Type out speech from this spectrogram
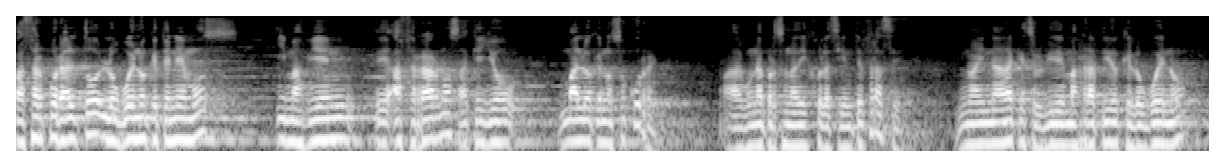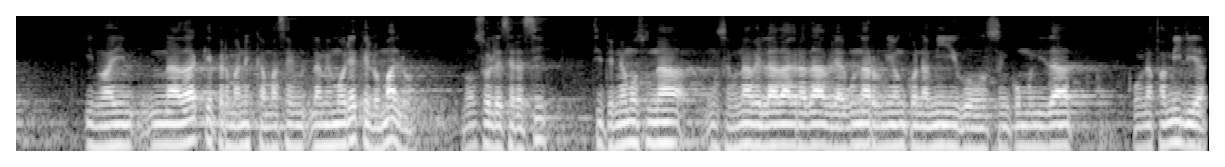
pasar por alto lo bueno que tenemos y más bien eh, aferrarnos a aquello malo que nos ocurre. Alguna persona dijo la siguiente frase, no hay nada que se olvide más rápido que lo bueno y no hay nada que permanezca más en la memoria que lo malo, ¿no? Suele ser así. Si tenemos una, una velada agradable, alguna reunión con amigos, en comunidad, con la familia,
